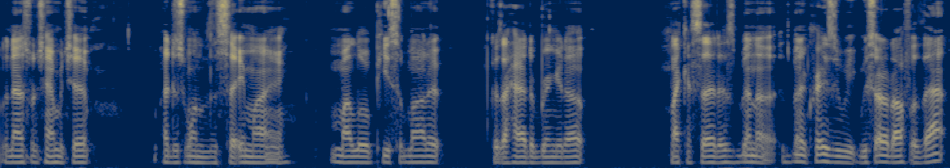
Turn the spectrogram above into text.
the national championship. I just wanted to say my my little piece about it because I had to bring it up. Like I said, it's been a it's been a crazy week. We started off with that,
